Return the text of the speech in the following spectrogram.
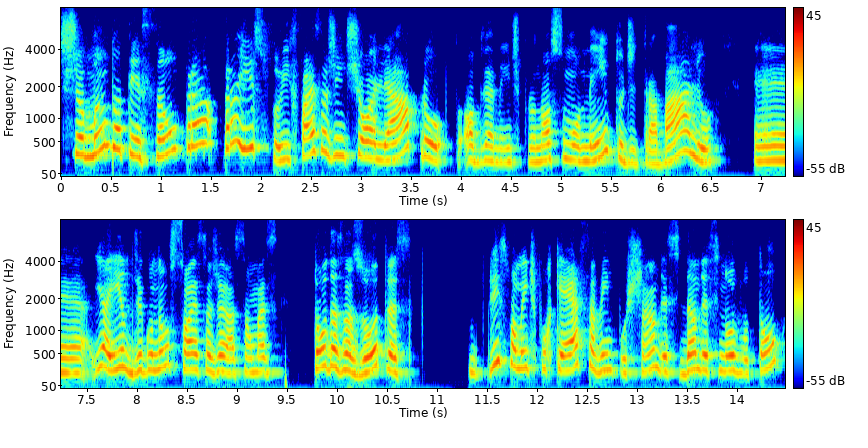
chamando atenção para isso e faz a gente olhar, pro, obviamente, para o nosso momento de trabalho. É, e aí eu digo não só essa geração, mas todas as outras, principalmente porque essa vem puxando, esse, dando esse novo tom,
